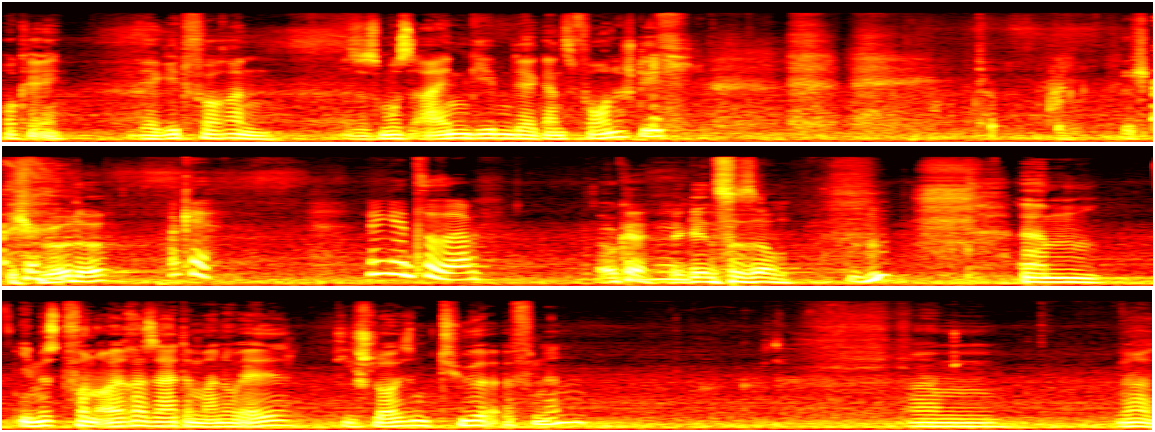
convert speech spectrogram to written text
Okay, wer geht voran? Also es muss einen geben, der ganz vorne steht. Ich, ich würde. Okay. Wir gehen zusammen. Okay, wir gehen zusammen. Ähm, ihr müsst von eurer Seite manuell die Schleusentür öffnen. Ähm, ja,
